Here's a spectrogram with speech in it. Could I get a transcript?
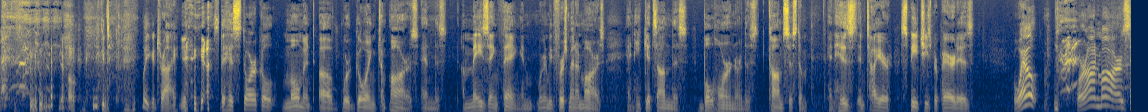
no. You could, well, you could try. yes. The historical moment of we're going to Mars and this amazing thing, and we're going to be the first men on Mars, and he gets on this bullhorn or this comm system, and his entire speech he's prepared is, "Well, we're on Mars."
